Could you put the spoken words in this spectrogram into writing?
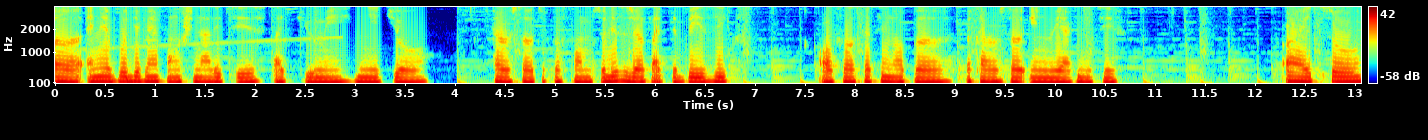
uh, enable different functionalities that you may need your carousel to perform. So this is just like the basics of uh, setting up a, a carousel in react native. Alright so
